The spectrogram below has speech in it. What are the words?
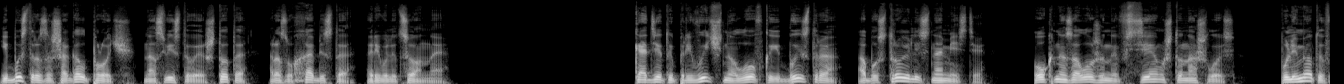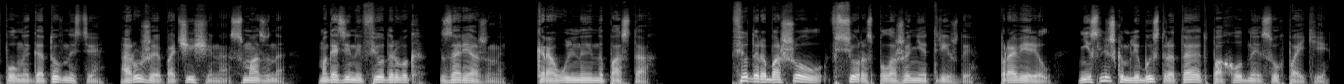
и быстро зашагал прочь, насвистывая что-то разухабисто-революционное. Кадеты привычно, ловко и быстро обустроились на месте. Окна заложены всем, что нашлось. Пулеметы в полной готовности, оружие почищено, смазано, магазины Федоровок заряжены, караульные на постах. Федор обошел все расположение трижды. Проверил, не слишком ли быстро тают походные сухпайки.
